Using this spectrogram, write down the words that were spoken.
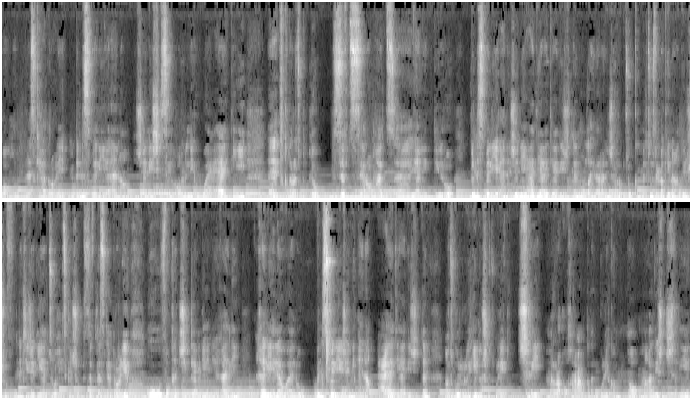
بوم الناس كيهضروا عليه. بالنسبة لي أنا جاني شي سيروم اللي هو عادي. آه تقدروا تبدلوا بزاف السيرومات آه يعني ديروه بالنسبة لي أنا جاني عادي عادي عادي جدا. والله إلا راني جربته وكملته زعما كاين غادي نشوف النتيجة ديالته حيت كنشوف بزاف الناس كيهضروا عليه. وفوق هادشي كامل يعني غالي غالي على والو. بالنسبة لي جاني أنا عادي عادي جدا. غتقولوا لي هند واش غتولي تشريه مرة أخرى؟ نقدر نقول لكم non ما غاديش نشريه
